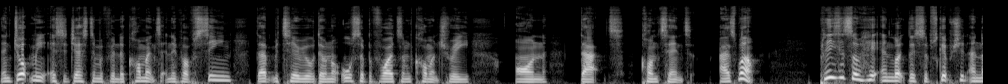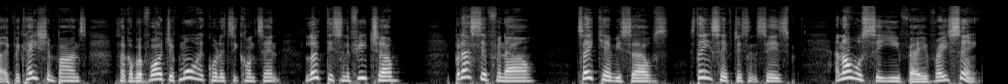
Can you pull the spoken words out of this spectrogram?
then drop me a suggestion within the comments. And if I've seen that material, then I'll also provide some commentary on that content as well. Please also hit and like the subscription and notification buttons so I can provide you with more high quality content like this in the future. But that's it for now. Take care of yourselves, stay in safe distances, and I will see you very, very soon.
